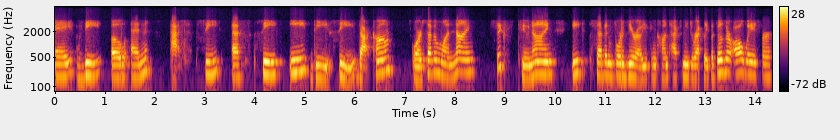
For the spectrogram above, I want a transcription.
A V O N, at C S cedc.com or 719 629 8740. You can contact me directly. But those are all ways for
